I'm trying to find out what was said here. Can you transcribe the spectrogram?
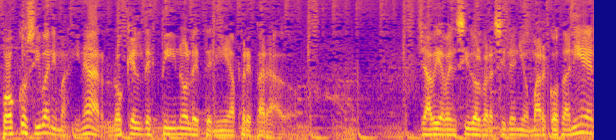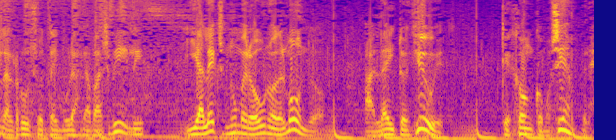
Pocos iban a imaginar lo que el destino le tenía preparado. Ya había vencido al brasileño Marcos Daniel, al ruso Teimuraz Gabashvili y al ex número uno del mundo, a Leighton Hewitt, quejón como siempre.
